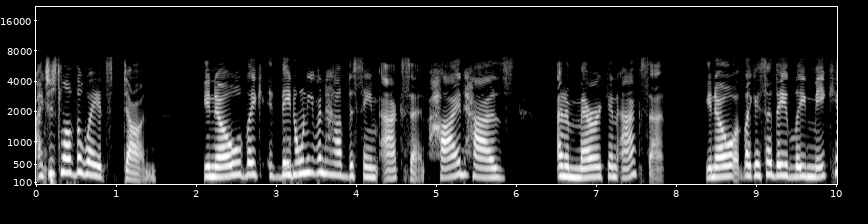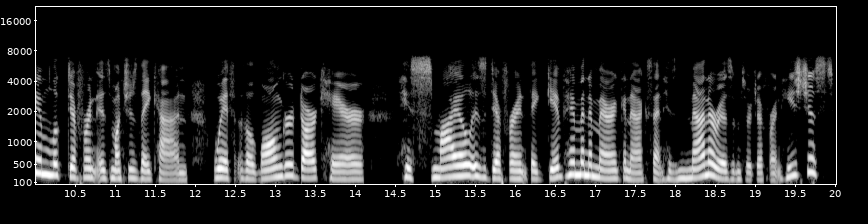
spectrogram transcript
I just love the way it's done. You know, like eh, they don't even have the same accent. Hyde has an American accent. You know, like I said, they they make him look different as much as they can with the longer dark hair. His smile is different. They give him an American accent. His mannerisms are different. He's just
